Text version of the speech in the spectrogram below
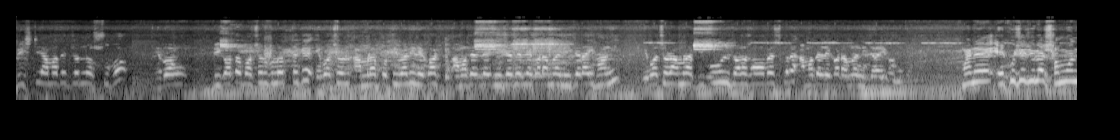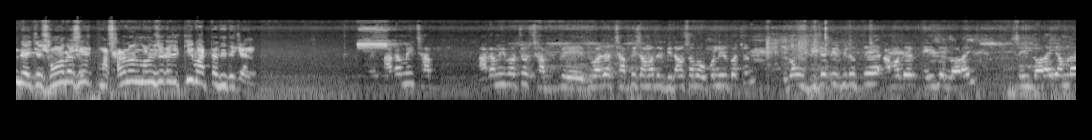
বৃষ্টি আমাদের জন্য শুভ এবং বিগত বছরগুলোর থেকে এবছর আমরা প্রতিবারই রেকর্ড আমাদের নিজেদের রেকর্ড আমরা নিজেরাই ভাঙি। এবছর আমরা বিপুল জনসমাবেশ করে আমাদের রেকর্ড আমরা নিজেরাই ভাঙি। মানে একুশে জুলাই সম্বন্ধে যে সমাবেশের মা- সাধারণ মানুষের কাছে কি বার্তা দিতে চান? আগামী ছাব আগামী বছর দু হাজার ছাব্বিশ আমাদের বিধানসভা উপনির্বাচন এবং বিজেপির বিরুদ্ধে আমাদের এই যে লড়াই সেই লড়াই আমরা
